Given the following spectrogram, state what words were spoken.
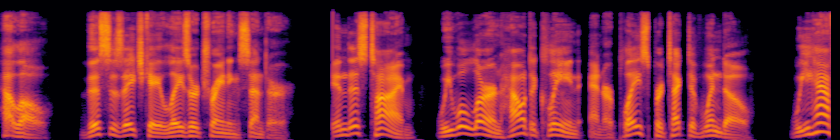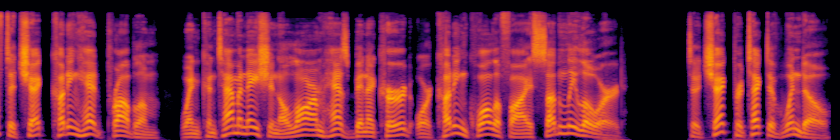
Hello, this is HK Laser Training Center. In this time, we will learn how to clean and replace protective window. We have to check cutting head problem when contamination alarm has been occurred or cutting qualify suddenly lowered. To check protective window,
